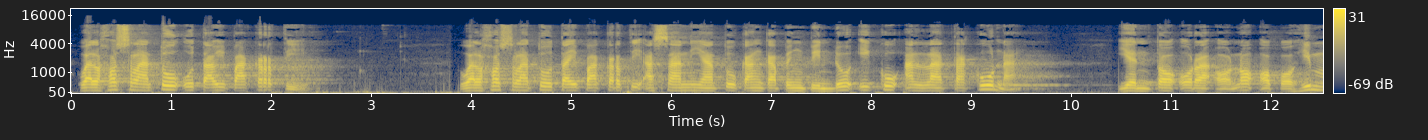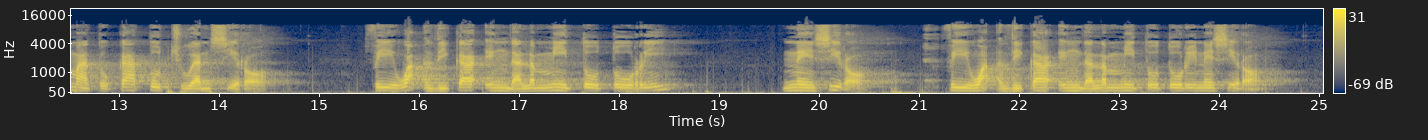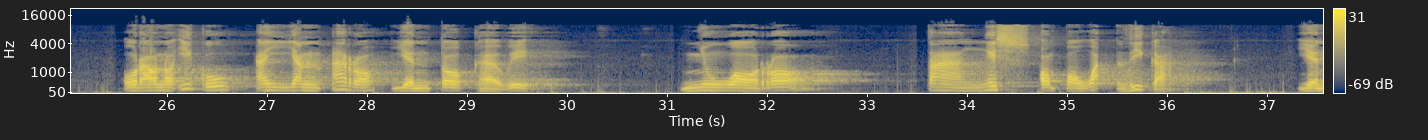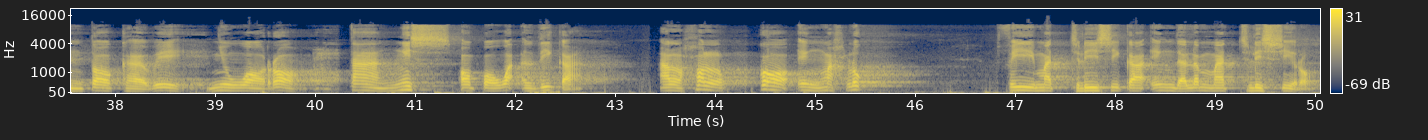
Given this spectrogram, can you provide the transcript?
Wal khoslatu utawi pakerti. Wal khoslatu tai pakerti asaniatu kang kaping pindho iku alla takuna. Yen to ora ana apa himmatuka tujuan sira. Fi wa'dika ing dalem mituturi nesira fi wa'dzika ing dalem mituturine sira. Ora ana iku ayyan ara yen to gawe nyuwara tangis apa wa'dzika? Yen to gawe nyuwara tangis apa wa'dzika? Al khalqa ing makhluk fi majlisika ing dalam majlis sira.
